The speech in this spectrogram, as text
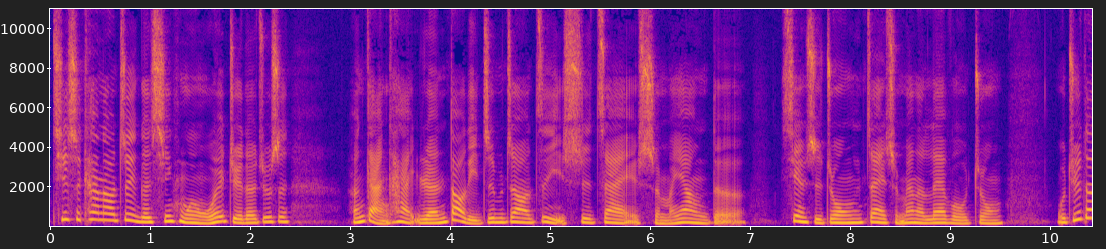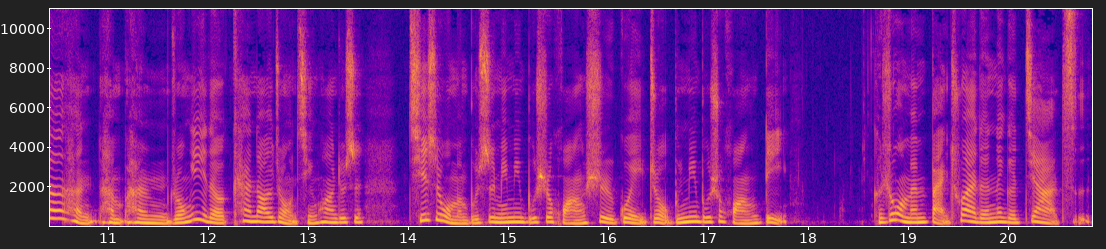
其实看到这个新闻，我会觉得就是很感慨，人到底知不知道自己是在什么样的现实中，在什么样的 level 中？我觉得很很很容易的看到一种情况，就是其实我们不是明明不是皇室贵胄，明明不是皇帝，可是我们摆出来的那个架子，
